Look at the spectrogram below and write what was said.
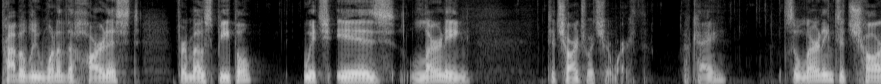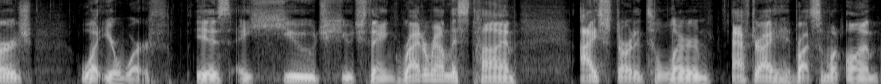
probably one of the hardest for most people, which is learning to charge what you're worth. Okay. So learning to charge what you're worth is a huge, huge thing. Right around this time, I started to learn after I had brought someone on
